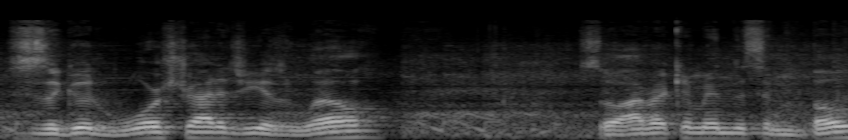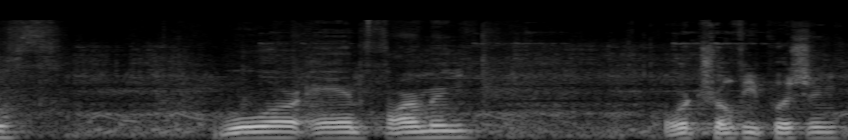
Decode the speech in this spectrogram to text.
This is a good war strategy as well. So I recommend this in both war and farming or trophy pushing.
